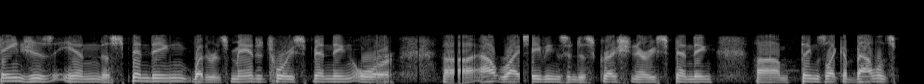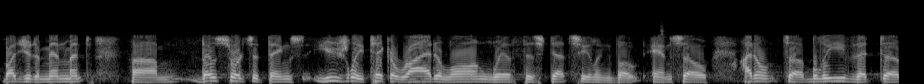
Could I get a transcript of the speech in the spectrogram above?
changes in the spending, whether it's mandatory spending or outright savings and discretionary spending, um, things like a balanced budget amendment. Um, those sorts of things usually take a ride along with this debt ceiling vote. And so I don't uh, believe that uh,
